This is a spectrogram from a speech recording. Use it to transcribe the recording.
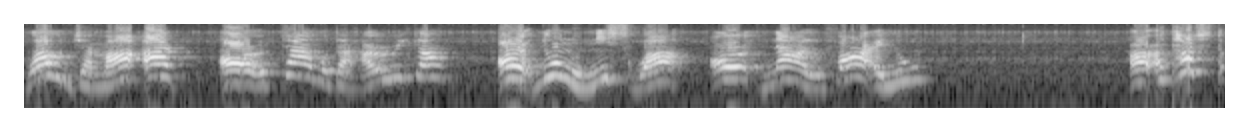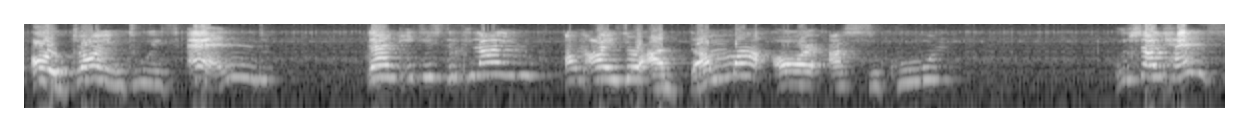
waw jama'at or ta mutaharrika or nun niswa or na al-fa'ilu are attached or joined to its end, then it is declined on either a dhamma or a sukun. We shall hence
